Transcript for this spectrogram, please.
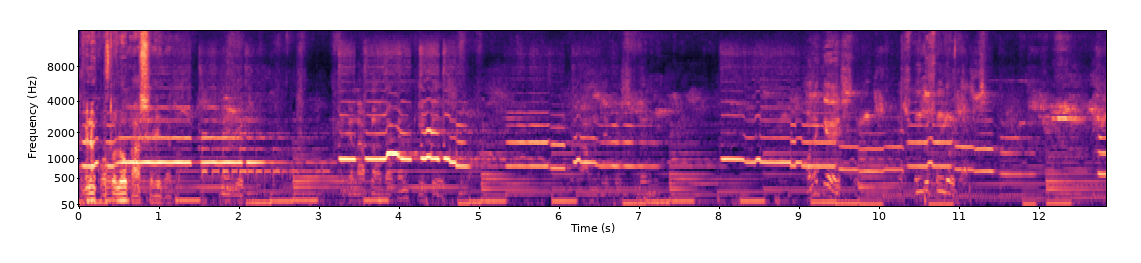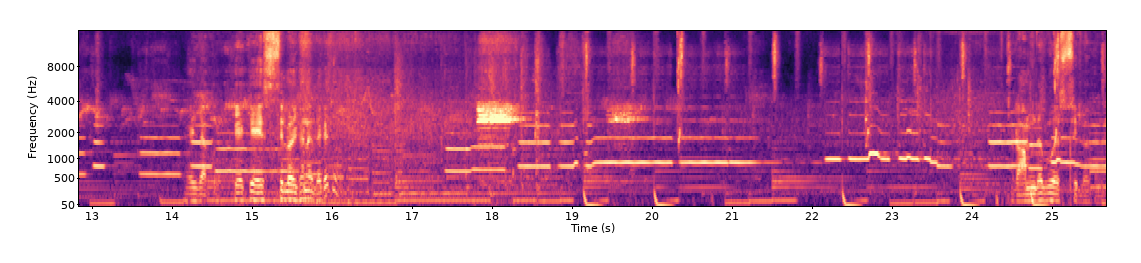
এখানে কত লোক আসে এই দেখো। এই দেখো কে কে এসেছিল এখানে দেখেছ? রামদেবু এসেছিল এখানে।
